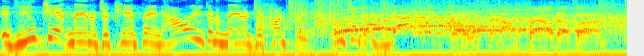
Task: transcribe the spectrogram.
If you can't manage a campaign, how are you going to manage a country? Which is exactly what. Well, listen, I'm proud of. Um,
